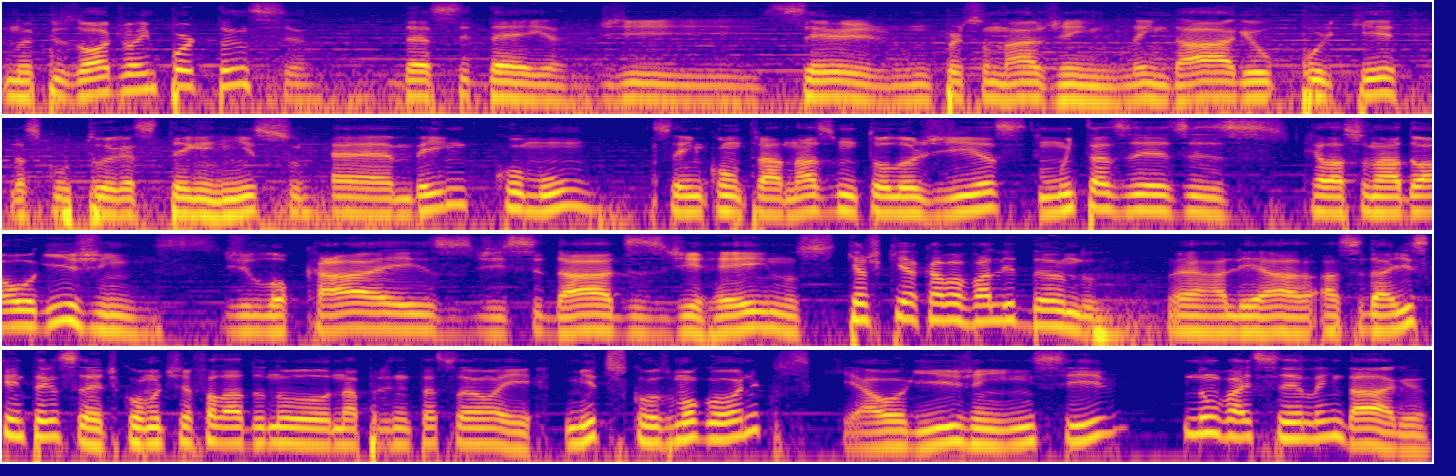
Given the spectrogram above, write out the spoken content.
no episódio a importância dessa ideia de ser um personagem lendário, o porquê das culturas terem isso. É bem comum você encontrar nas mitologias, muitas vezes relacionado a origens de locais, de cidades, de reinos, que acho que acaba validando né, ali a, a cidade. Isso que é interessante, como eu tinha falado no, na apresentação aí. Mitos cosmogônicos, que é a origem em si, não vai ser lendário.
